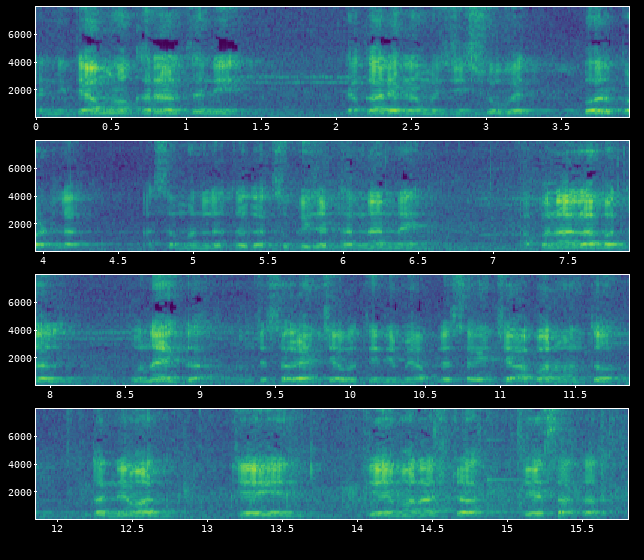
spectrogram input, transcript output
आणि त्यामुळं खऱ्या अर्थाने त्या कार्यक्रमाची शोभेत भर पडलं. असं म्हणलं तर का चुकीचं ठरणार नाही. आपण आल्याबद्दल पुन्हा एकदा आमच्या सगळ्यांच्या वतीने मी आपल्या सगळ्यांचे आभार मानतो. धन्यवाद. जय हिंद. जय महाराष्ट्र. जय सातारा.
